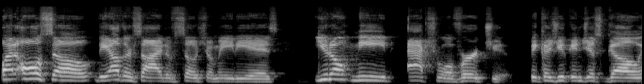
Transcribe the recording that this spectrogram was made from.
but also the other side of social media is you don't need actual virtue because you can just go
